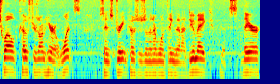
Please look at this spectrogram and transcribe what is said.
12 coasters on here at once since drink coasters are the number one thing that I do make that's there.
